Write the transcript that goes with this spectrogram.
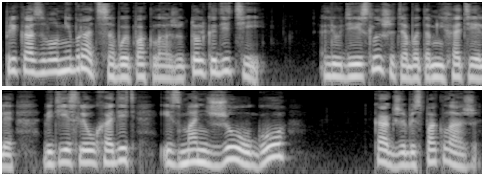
приказывал не брать с собой поклажу, только детей. Люди и слышать об этом не хотели, ведь если уходить из Маньчжоу-Го, как же без поклажи?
